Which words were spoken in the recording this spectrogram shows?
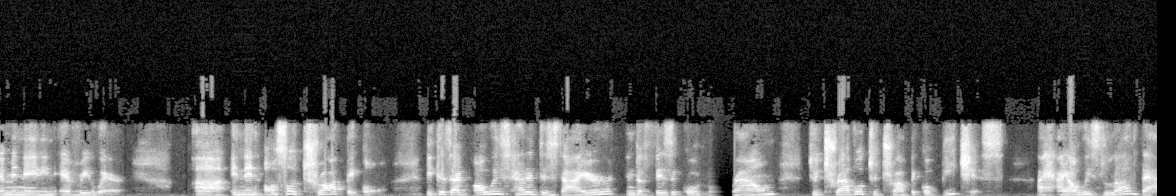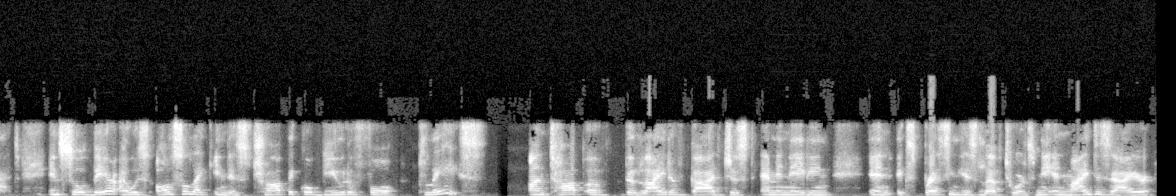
emanating everywhere uh, and then also tropical because I've always had a desire in the physical realm to travel to tropical beaches. I, I always loved that. And so there I was also like in this tropical, beautiful place on top of the light of God just emanating and expressing his love towards me and my desire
